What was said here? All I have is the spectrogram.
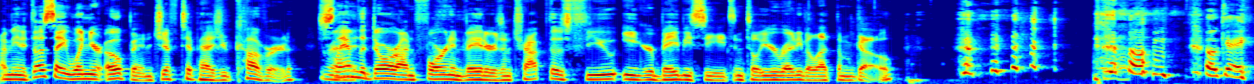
I mean, it does say when you're open, JIFTIP has you covered. Slam Right. the door on foreign invaders and trap those few eager baby seeds until you're ready to let them go. um, okay,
